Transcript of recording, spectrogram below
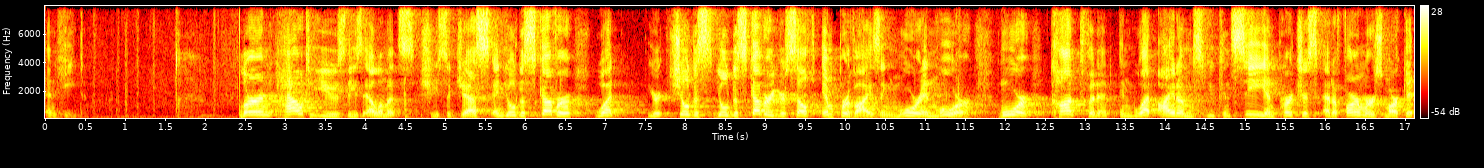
and heat. Learn how to use these elements, she suggests, and you'll discover what you're, dis, you'll discover yourself improvising more and more, more confident in what items you can see and purchase at a farmer's market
